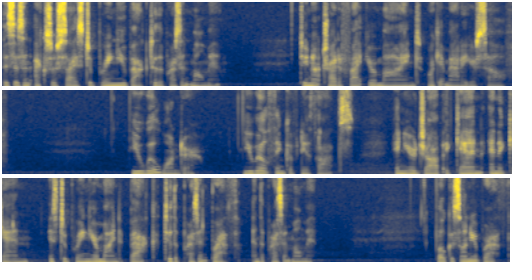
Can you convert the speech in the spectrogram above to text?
This is an exercise to bring you back to the present moment. Do not try to fight your mind or get mad at yourself. You will wander. You will think of new thoughts. And your job again and again is to bring your mind back to the present breath and the present moment. Focus on your breath.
